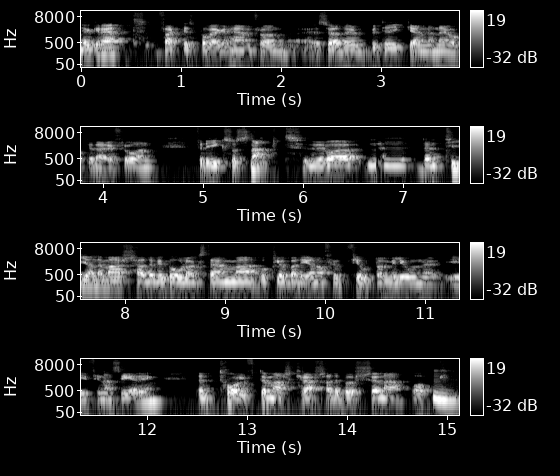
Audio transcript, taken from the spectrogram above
jag grät faktiskt på vägen hem från eh, Söderbutiken när jag åkte därifrån. För det gick så snabbt. Det var, mm. Den 10 mars hade vi bolagsstämma och klubbade igenom 14 miljoner i finansiering. Den 12 mars kraschade börserna och mm.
